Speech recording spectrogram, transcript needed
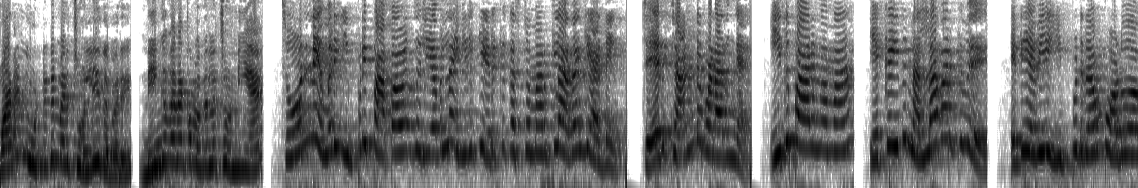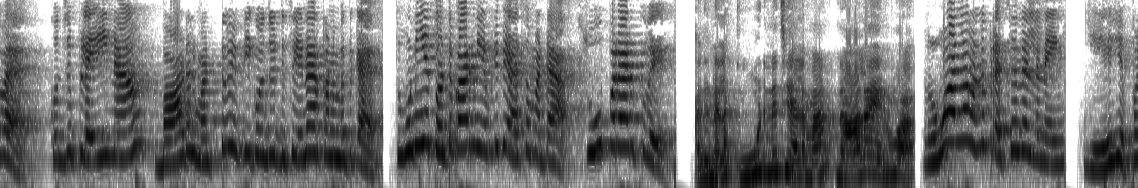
தொடங்கி விட்டுட்டு மாதிரி சொல்லியத பாரு. நீங்க தானக்க முதல்ல சொன்னீங்க? சொன்னே மாதிரி இப்படி பாப்பாவும் தெரியாமல இருக்கு எடுக்க கஷ்டமா இருக்குல அதான் கேட்டேன். சரி சண்டை போடாதுங்க. இது பாருங்கம்மா. எக்க இது நல்லாவா இருக்குது? எட்டி அவி இப்படிதான் போடுவாவ. கொஞ்சம் பிளெயினா பார்டர் மட்டும் இப்படி கொஞ்சம் டிசைனா இருக்கணும் பாத்துக்க. துணியை தொட்டு பாருங்க எப்படி பேச மாட்டா. சூப்பரா இருக்குது. அது நல்லா கூடுன சேலமா நாலாயிரம் ரூபா. ரூபாலாம் ஒண்ணும் பிரச்சனை இல்லனே ஏ எப்ப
